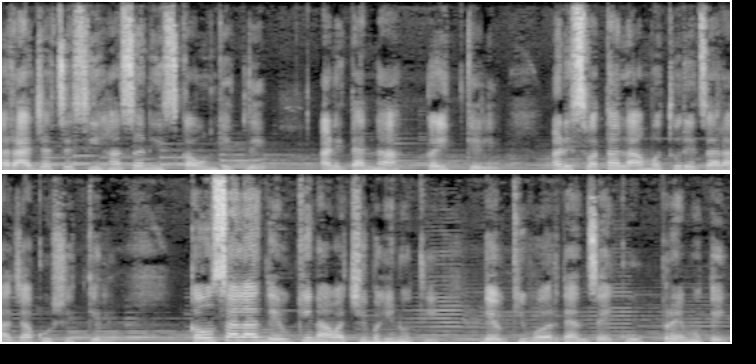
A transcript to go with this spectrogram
राजाचे सिंहासन हिसकावून घेतले आणि त्यांना कैद केले आणि स्वतःला मथुरेचा राजा घोषित केले. कंसाला देवकी नावाची बहीण होती. देवकीवर त्यांचे खूप प्रेम होते.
